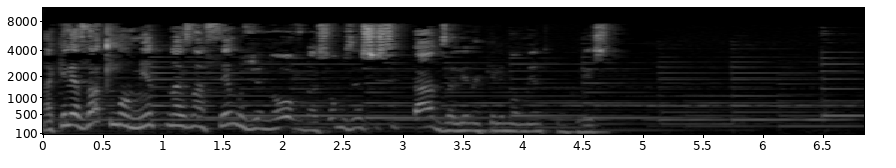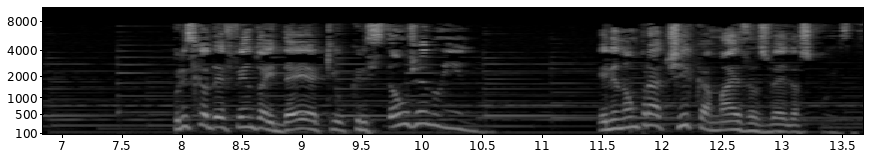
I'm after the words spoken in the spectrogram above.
naquele exato momento nós nascemos de novo, nós somos ressuscitados ali naquele momento com Cristo. Por isso que eu defendo a ideia que o cristão genuíno, ele não pratica mais as velhas coisas.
